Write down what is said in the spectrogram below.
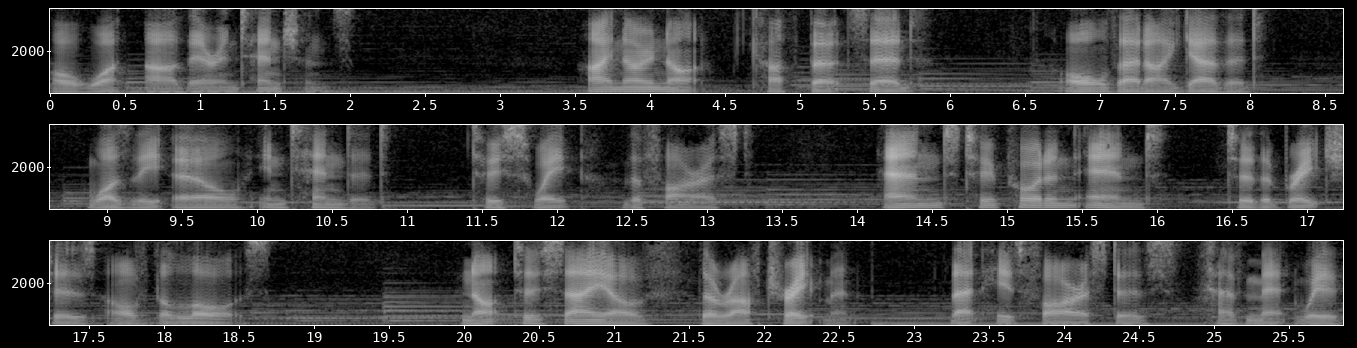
or what are their intentions. I know not, Cuthbert said. All that I gathered was the Earl intended to sweep the forest and to put an end to the breaches of the laws, not to say of the rough treatment that his foresters have met with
